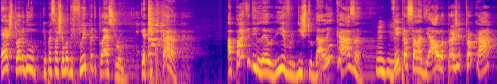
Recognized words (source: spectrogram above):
É a história do que o pessoal chama de flipped classroom, que é tipo, cara, a parte de ler o livro, de estudar, lê em casa. Uhum. Vem pra sala de aula pra gente trocar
